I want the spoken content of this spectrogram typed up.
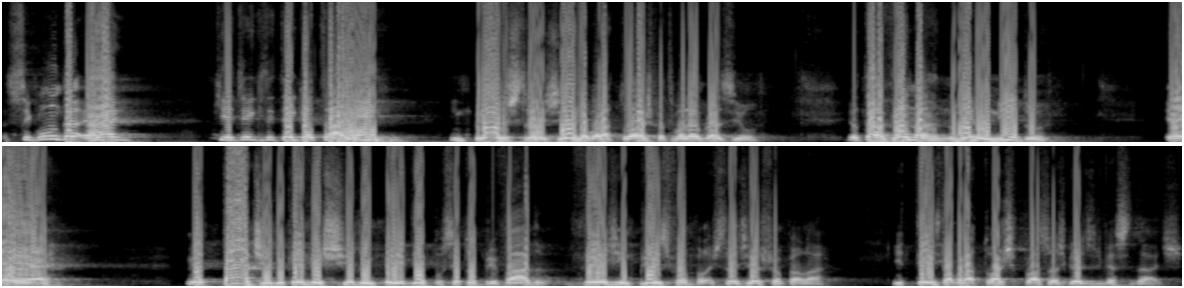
A segunda é que tem que, tem que atrair empresas estrangeiras, laboratórios para trabalhar no Brasil. Eu estava vendo no Reino Unido, é, metade do que é investido em P&D por setor privado vem de empresas estrangeiras que foram para lá. E tem laboratórios próximos às grandes universidades.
